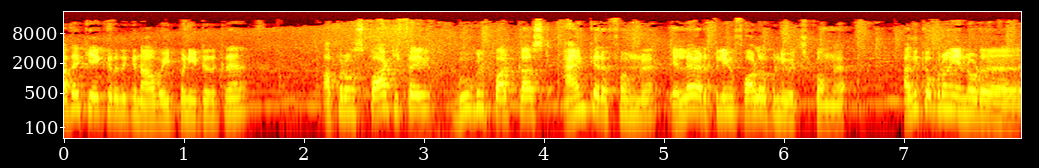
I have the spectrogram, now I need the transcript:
அதை கேட்குறதுக்கு நான் வெயிட் பண்ணிகிட்டு இருக்கிறேன். அப்புறம் ஸ்பாட்டிஃபை கூகுள் பாட்காஸ்ட் ஆங்கர் எஃப்எம்னு எல்லா இடத்துலையும் ஃபாலோ பண்ணி வச்சுக்கோங்க. அதுக்கப்புறம் என்னோடய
